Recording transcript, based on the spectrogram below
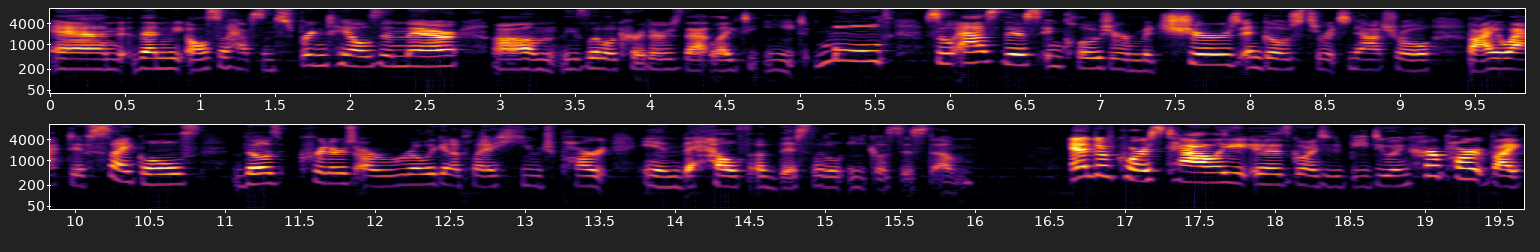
and then we also have some springtails in there, um, these little critters that like to eat mold. So as this enclosure matures and goes through its natural bioactive cycles, those critters are really going to play a huge part in the health of this little ecosystem. And of course, Tali is going to be doing her part by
